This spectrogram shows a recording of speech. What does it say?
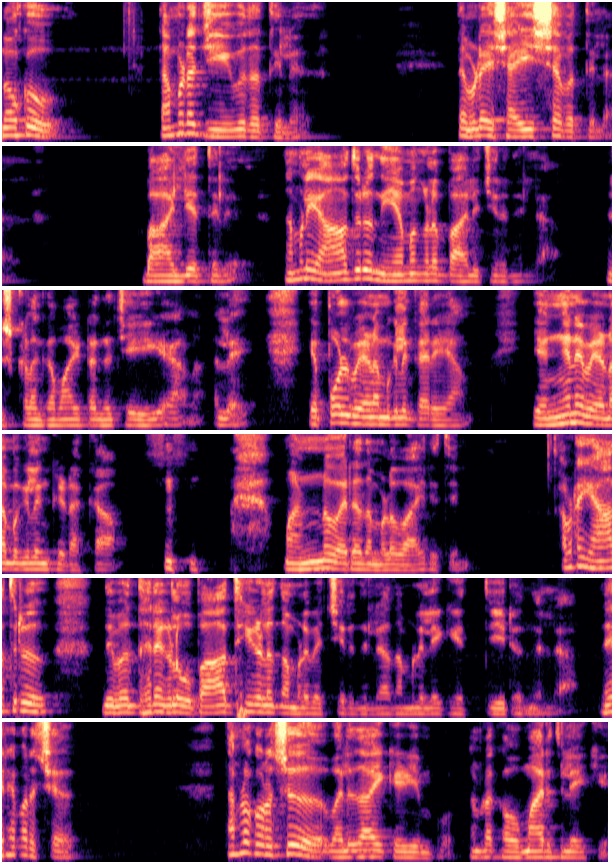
നോക്കൂ നമ്മുടെ ജീവിതത്തിൽ നമ്മുടെ ശൈശവത്തിൽ ബാല്യത്തിൽ നമ്മൾ യാതൊരു നിയമങ്ങളും പാലിച്ചിരുന്നില്ല. നിഷ്കളങ്കമായിട്ട് അങ്ങ് ചെയ്യുകയാണ് അല്ലേ? എപ്പോൾ വേണമെങ്കിലും കരയാം എങ്ങനെ വേണമെങ്കിലും കിടക്കാം മണ്ണ് വരെ നമ്മൾ വാരിത്തിനും അവിടെ യാതൊരു നിബന്ധനകളും ഉപാധികളും നമ്മൾ വെച്ചിരുന്നില്ല നമ്മളിലേക്ക് എത്തിയിരുന്നില്ല. നേരെ മറിച്ച് നമ്മൾ കുറച്ച് വലുതായി കഴിയുമ്പോൾ നമ്മുടെ കൗമാരത്തിലേക്ക്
